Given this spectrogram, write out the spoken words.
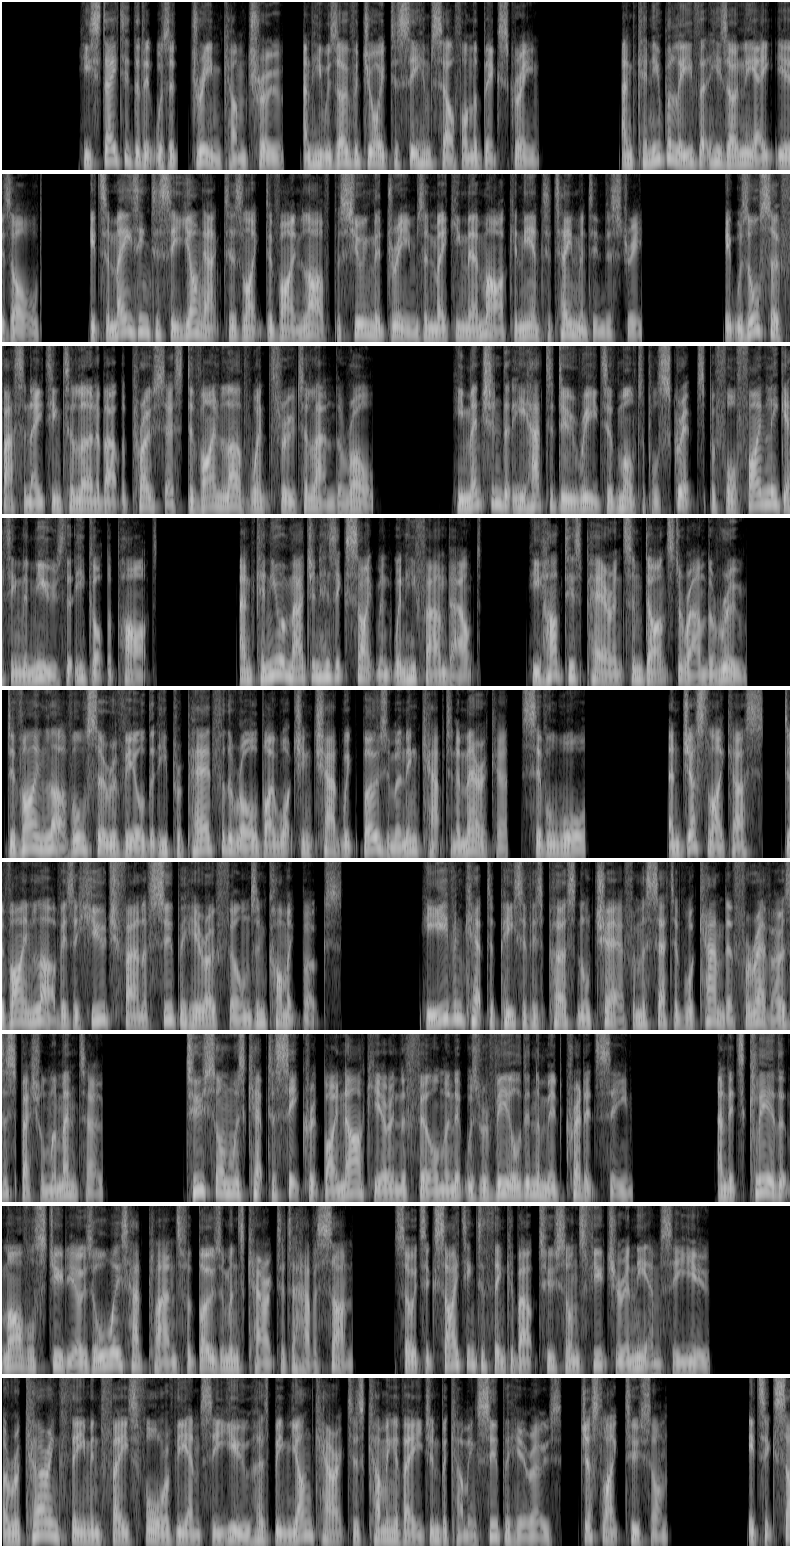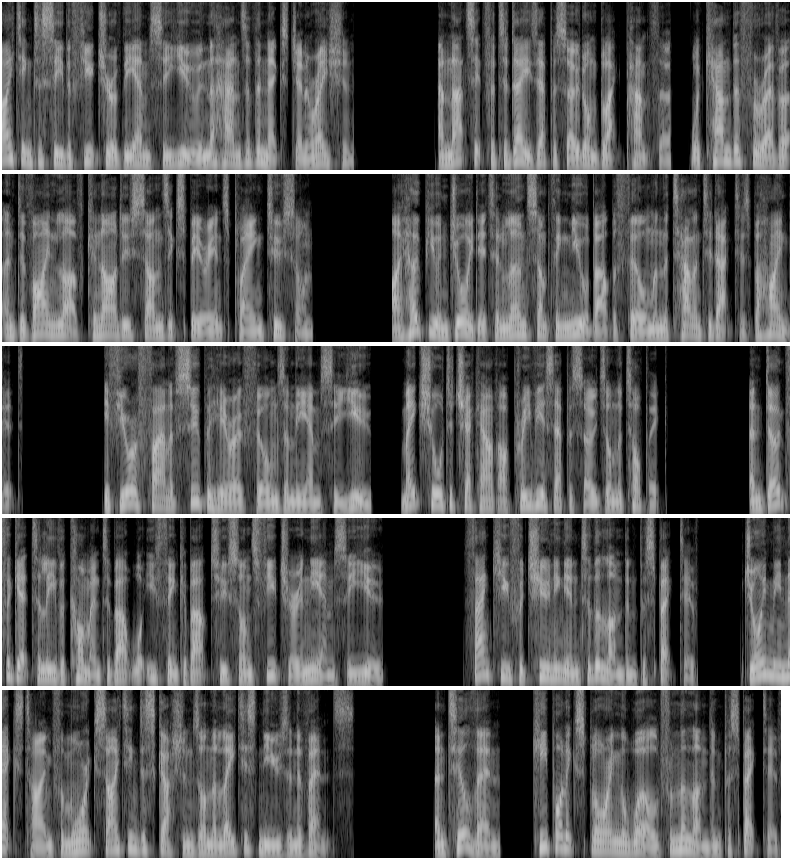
He stated that it was a dream come true, and he was overjoyed to see himself on the big screen. And can you believe that he's only eight years old? It's amazing to see young actors like Divine Love pursuing their dreams and making their mark in the entertainment industry. It was also fascinating to learn about the process Divine Love went through to land the role. He mentioned that he had to do reads of multiple scripts before finally getting the news that he got the part. And can you imagine his excitement when he found out? He hugged his parents and danced around the room. Divine Love also revealed that he prepared for the role by watching Chadwick Boseman in Captain America Civil War. And just like us, Divine Love is a huge fan of superhero films and comic books. He even kept a piece of his personal chair from the set of Wakanda Forever as a special memento. Toussaint was kept a secret by Nakia in the film and it was revealed in the mid credits scene. And it's clear that Marvel Studios always had plans for Boseman's character to have a son, so it's exciting to think about Toussaint's future in the MCU. A recurring theme in Phase 4 of the MCU has been young characters coming of age and becoming superheroes, just like Toussaint. It's exciting to see the future of the MCU in the hands of the next generation. And that's it for today's episode on Black Panther, Wakanda Forever and Divine Love Konadu-Sun's experience playing Toussaint. I hope you enjoyed it and learned something new about the film and the talented actors behind it. If you're a fan of superhero films and the MCU, make sure to check out our previous episodes on the topic. And don't forget to leave a comment about what you think about Toussaint's future in the MCU. Thank you for tuning in to the London Perspective. Join me next time for more exciting discussions on the latest news and events. Until then, keep on exploring the world from the London perspective.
